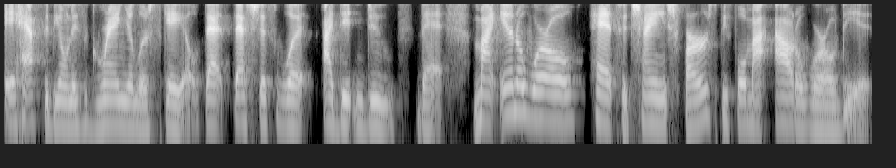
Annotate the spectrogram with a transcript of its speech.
it has to be on this granular scale. That that's just what I didn't do that. My inner world had to change first before my outer world did.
